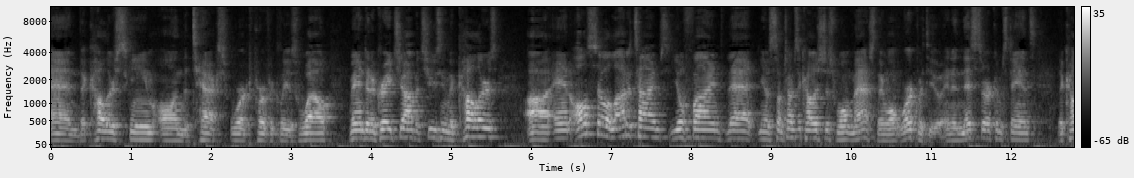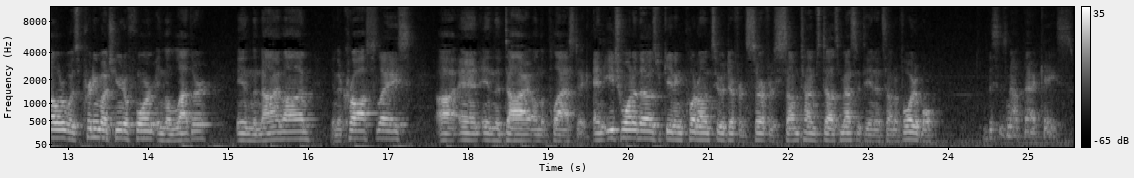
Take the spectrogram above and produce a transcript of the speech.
and the color scheme on the text worked perfectly as well. Van did a great job at choosing the colors. Uh, and also, a lot of times you'll find that you know sometimes the colors just won't match; they won't work with you. And in this circumstance, the color was pretty much uniform in the leather, in the nylon, in the cross lace, uh, and in the dye on the plastic. And each one of those getting put onto a different surface sometimes does mess with you, and it's unavoidable. This is not that case.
